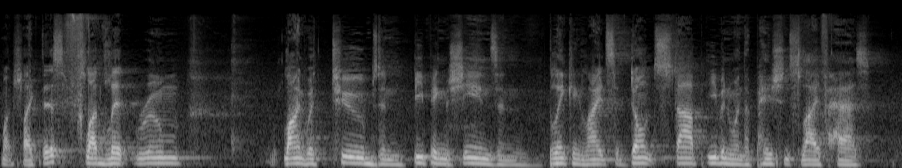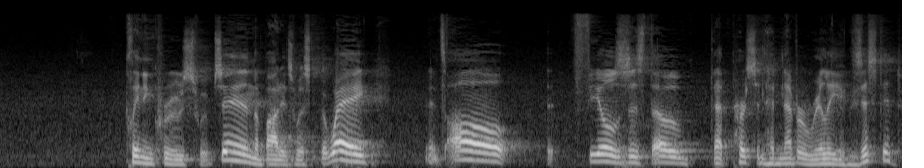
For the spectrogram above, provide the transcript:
Much like this floodlit room lined with tubes and beeping machines and blinking lights that don't stop even when the patient's life has. Cleaning crew swoops in, the body's whisked away. It's all, it feels as though that person had never really existed.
